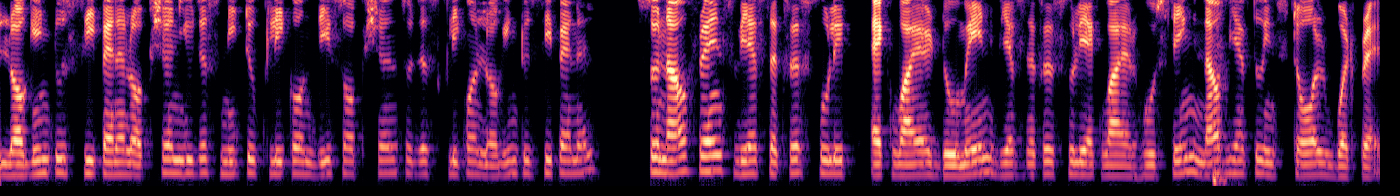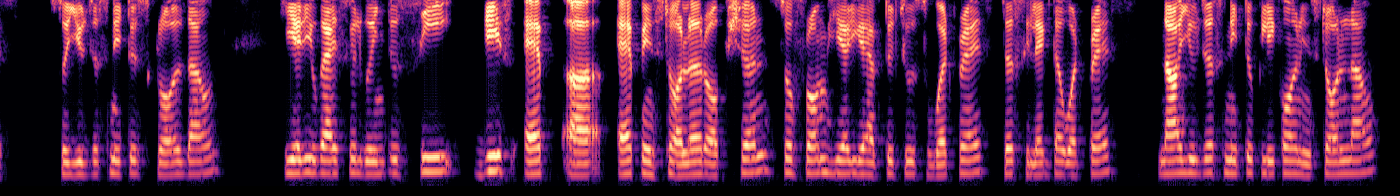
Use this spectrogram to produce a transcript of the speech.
login to cpanel option. You just need to click on this option. So just click on login to cpanel so now friends, we have successfully acquired domain, we have successfully acquired hosting. Now we have to install WordPress. So you just need to scroll down. Here you guys will going to see this app uh, app installer option. So from here you have to choose WordPress. Just select the WordPress. Now you just need to click on install now.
